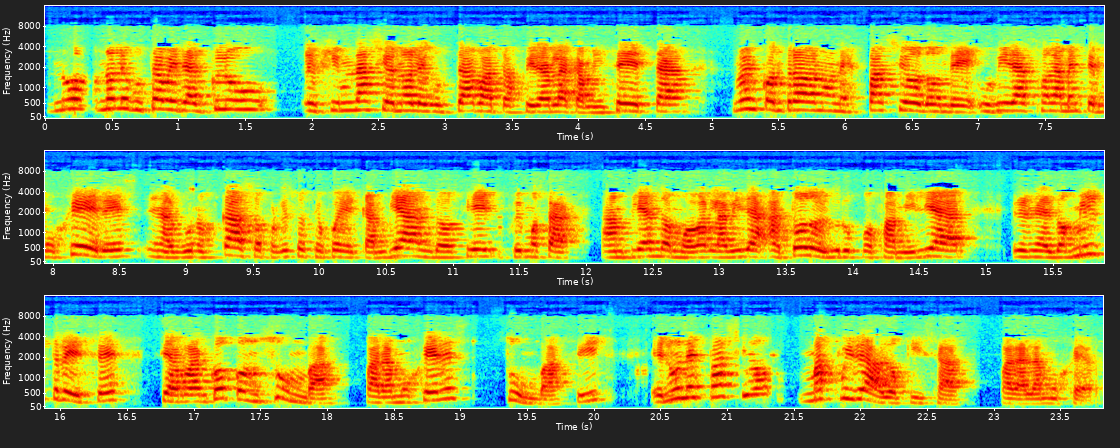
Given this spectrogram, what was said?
No, no le gustaba ir al club, el gimnasio no le gustaba transpirar la camiseta, no encontraban un espacio donde hubiera solamente mujeres, en algunos casos, porque eso se fue cambiando, ¿sí? fuimos ampliando a mover la vida a todo el grupo familiar, pero en el 2013 se arrancó con Zumba, para mujeres Zumba, ¿sí? En un espacio más cuidado quizás para la mujer,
